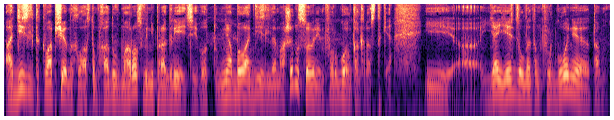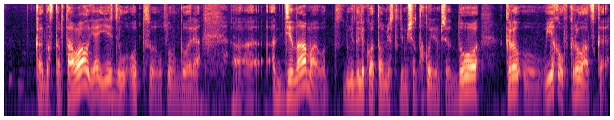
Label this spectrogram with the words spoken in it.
А дизель так вообще на холостом ходу в мороз вы не прогреете. Вот у меня была дизельная машина в свое время, фургон как раз-таки. И а, я ездил на этом фургоне, там, когда стартовал, я ездил от, условно говоря, от Динамо, вот недалеко от того места, где мы сейчас находимся, до Крыл- уехал в Крылатское.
